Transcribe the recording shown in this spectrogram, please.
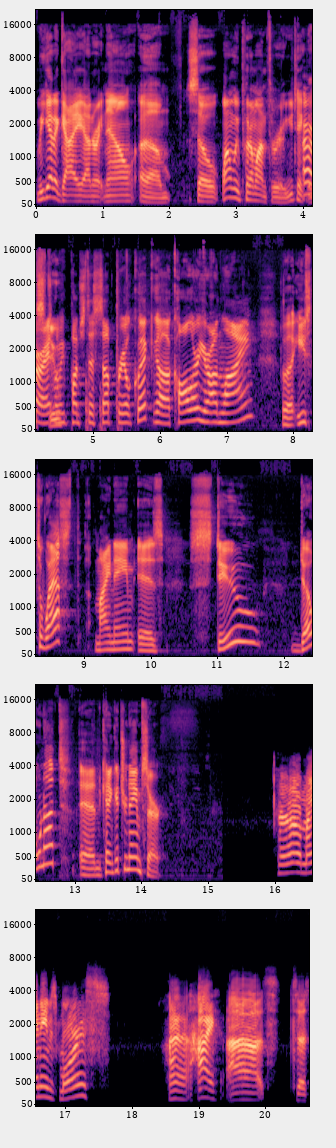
we got a guy on right now. Um, so why don't we put him on through? You take all this, right, Stu. let me punch this up real quick. Uh, caller, you're online. Uh, east to west. My name is Stu Donut, and can I get your name, sir? Uh, my name's Morris. Uh, hi. Uh, it's, it's,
